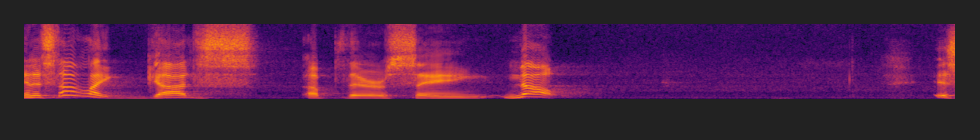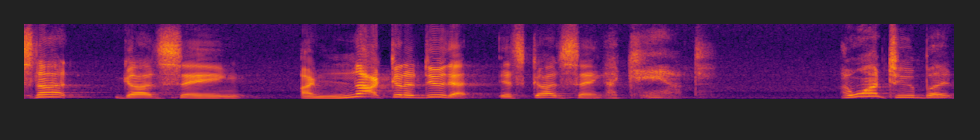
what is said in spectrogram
And it's not like God's up there saying, no. It's not God saying, I'm not going to do that. It's God saying, I can't. I want to, but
